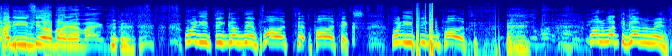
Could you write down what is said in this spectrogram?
how do you feel about the environment? what do you think of the politi- politics? What do you think of the politics? What about the government?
